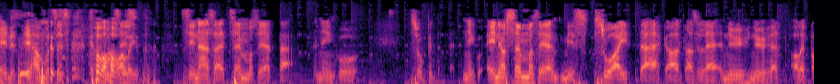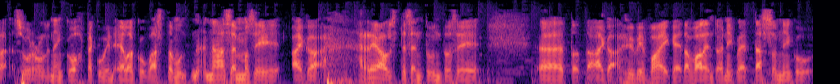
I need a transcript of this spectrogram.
ei, nyt ihan, mutta siis... Kova siis, sinänsä, että semmosia, että niinku, sun pitä, niinku, ei ne oo semmosia, missä sua itseä ehkä alkaa sille nyhnyh, että olipa surullinen kohta kuin elokuvasta, mutta nämä on semmosia aika realistisen tuntuisia, ää, tota, aika hyvin vaikeita valintoja, niinku, että tässä on niinku,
